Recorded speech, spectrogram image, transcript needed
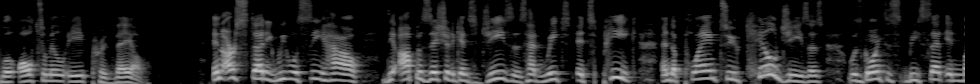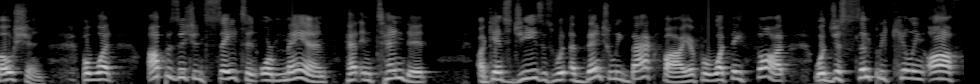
will ultimately prevail. In our study, we will see how the opposition against Jesus had reached its peak and the plan to kill Jesus was going to be set in motion. But what opposition Satan or man had intended against Jesus would eventually backfire for what they thought was just simply killing off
